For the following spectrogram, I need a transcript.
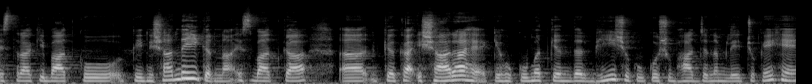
इस तरह की बात को की निशानदेही करना इस बात का आ, का इशारा है कि हुकूमत के अंदर भी शकूक व शुभात जन्म ले चुके हैं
